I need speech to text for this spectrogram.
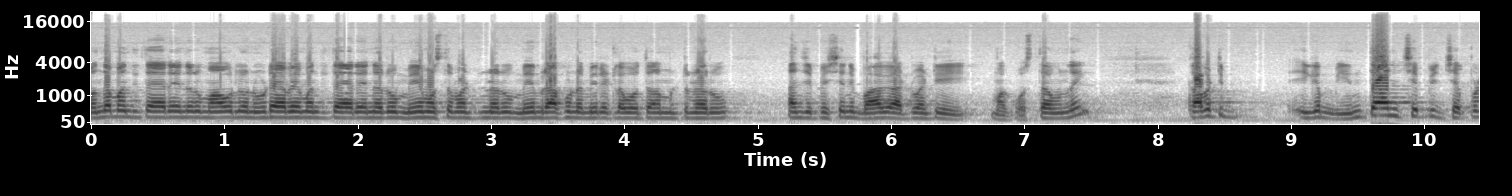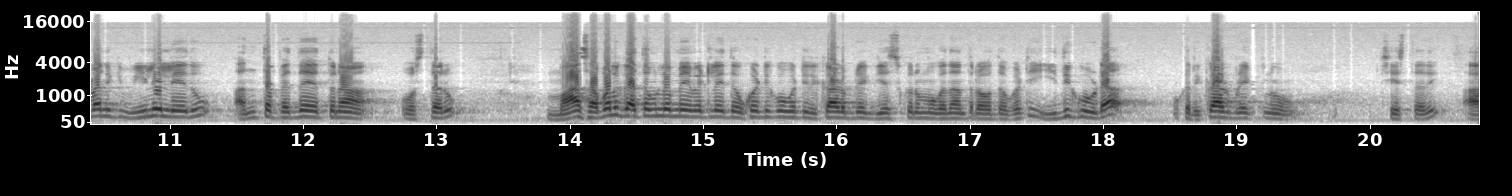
వంద మంది తయారైనారు మా ఊర్లో నూట యాభై మంది తయారైనారు మేము వస్తామంటున్నారు మేము రాకుండా మీరు ఎట్లా పోతామంటున్నారు అని చెప్పేసి బాగా అటువంటి మాకు వస్తూ ఉన్నాయి. కాబట్టి ఇక ఇంత అని చెప్పి చెప్పడానికి వీలే లేదు అంత పెద్ద ఎత్తున వస్తారు. మా సభలు గతంలో మేము ఎట్లయితే ఒకటికొకటి రికార్డ్ బ్రేక్ చేసుకున్నాము ఒకదాని తర్వాత ఒకటి ఇది కూడా ఒక రికార్డ్ బ్రేక్ను చేస్తుంది. ఆ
